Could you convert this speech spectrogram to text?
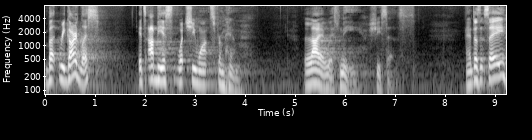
But regardless, it's obvious what she wants from him. Lie with me, she says. And it doesn't say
